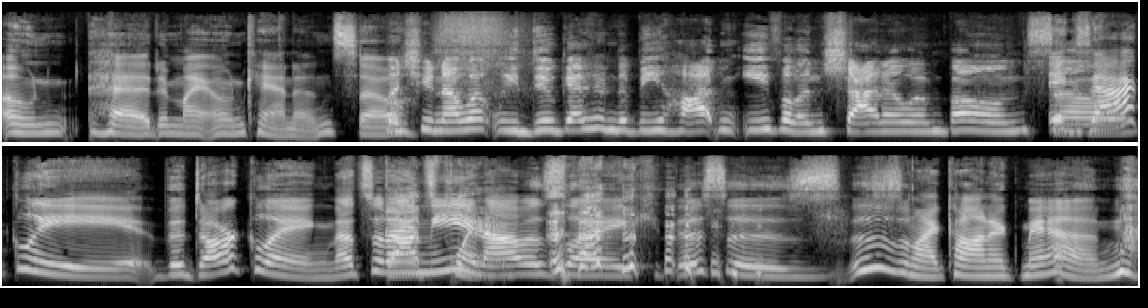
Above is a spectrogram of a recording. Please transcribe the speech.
own head and my own canon. So But you know what? We do get him to be hot and evil and shadow and bone. So. Exactly. The Darkling. That's what I mean. plan. I was like, this is this is an iconic man.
